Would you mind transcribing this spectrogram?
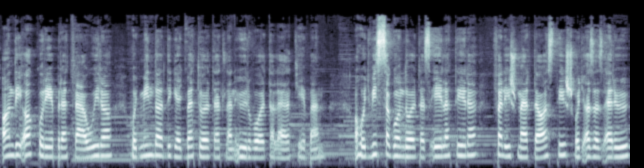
Andi akkor ébredt rá újra, hogy mindaddig egy betöltetlen űr volt a lelkében. Ahogy visszagondolt az életére, felismerte azt is, hogy az az erő,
